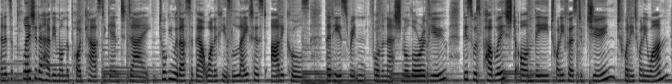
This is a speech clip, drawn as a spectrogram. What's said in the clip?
and it's a pleasure to have him on the podcast again today, talking with us about one of his latest articles that he has written for the National Law Review. This was published on the 21st of June 2021,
